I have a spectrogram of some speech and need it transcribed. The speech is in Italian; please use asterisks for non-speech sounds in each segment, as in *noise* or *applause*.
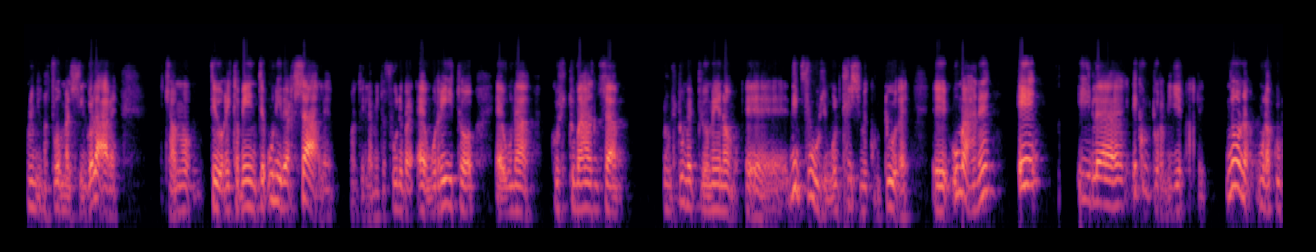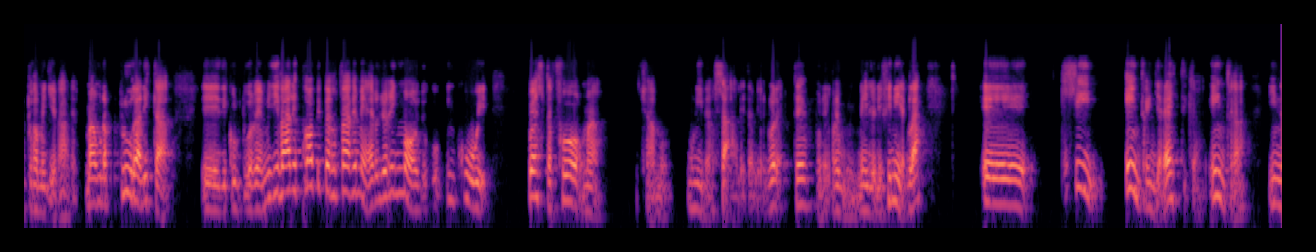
quindi una forma al singolare, diciamo, teoricamente universale, quanto il lamento funebre è un rito, è una costumanza costume più o meno eh, diffusi moltissime culture eh, umane e il, le culture medievali. Non una cultura medievale, ma una pluralità eh, di culture medievali proprio per far emergere il modo in cui questa forma, diciamo, universale, tra virgolette, potremmo meglio definirla, eh, si entra in dialettica, entra in,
